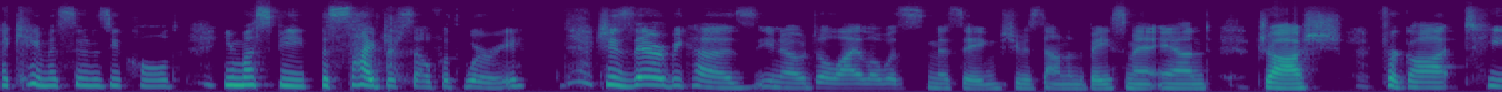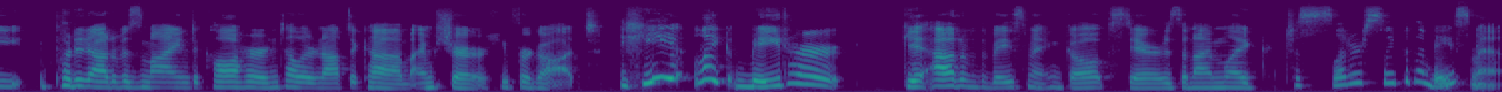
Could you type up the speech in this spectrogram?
I came as soon as you called. You must be beside yourself with worry. She's there because, you know, Delilah was missing. She was down in the basement and Josh forgot. He put it out of his mind to call her and tell her not to come. I'm sure he forgot. He like made her get out of the basement and go upstairs. And I'm like, just let her sleep in the basement.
